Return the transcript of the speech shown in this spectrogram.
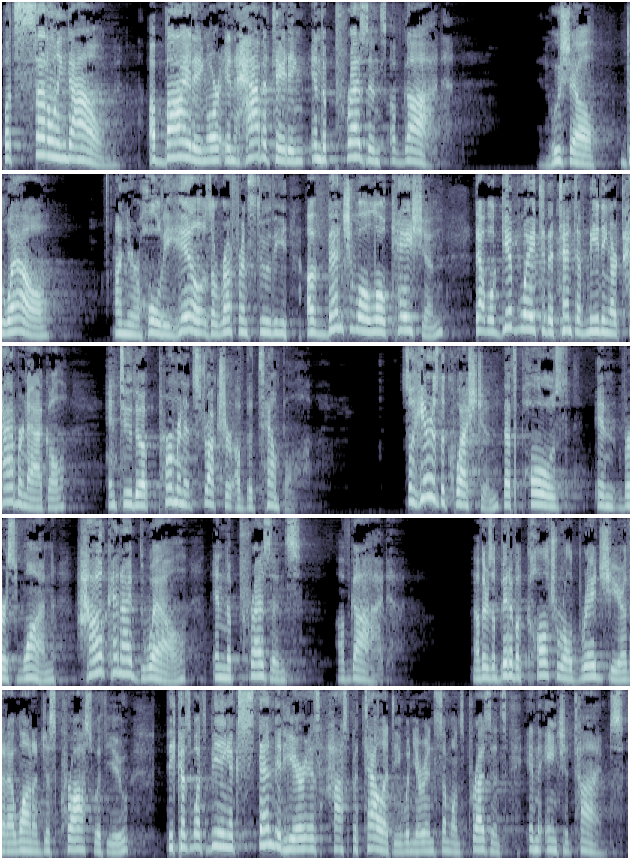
but settling down abiding or inhabiting in the presence of God. And who shall dwell on your holy hill is a reference to the eventual location that will give way to the tent of meeting or tabernacle and to the permanent structure of the temple. So here's the question that's posed in verse 1. How can I dwell in the presence of God? Now there's a bit of a cultural bridge here that I want to just cross with you because what's being extended here is hospitality when you're in someone's presence in the ancient times.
